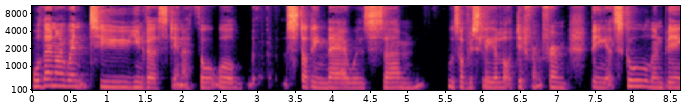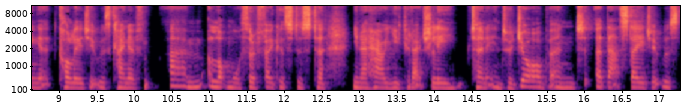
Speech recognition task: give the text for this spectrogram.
Well, then I went to university and I thought, well, studying there was um, was obviously a lot different from being at school and being at college. It was kind of um, a lot more sort of focused as to you know how you could actually turn it into a job. And at that stage, it was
